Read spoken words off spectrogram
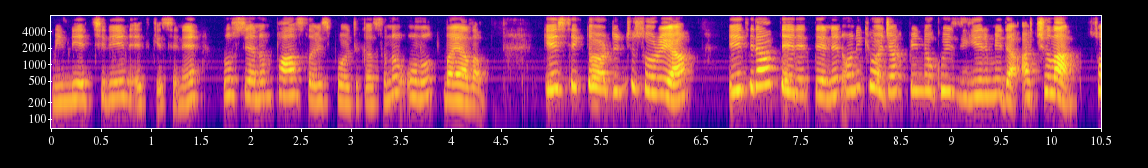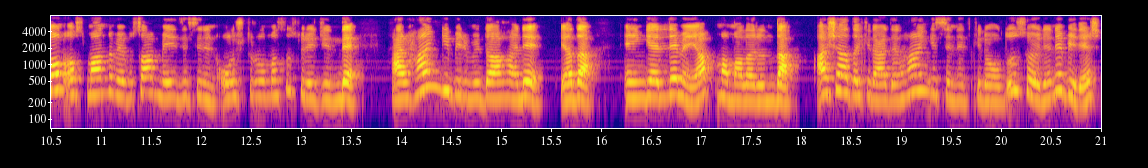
milliyetçiliğin etkisini, Rusya'nın panslavist politikasını unutmayalım. Geçtik dördüncü soruya. İtilaf Devletleri'nin 12 Ocak 1920'de açılan son Osmanlı Mebusan Meclisi'nin oluşturulması sürecinde herhangi bir müdahale ya da engelleme yapmamalarında aşağıdakilerden hangisinin etkili olduğu söylenebilir.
